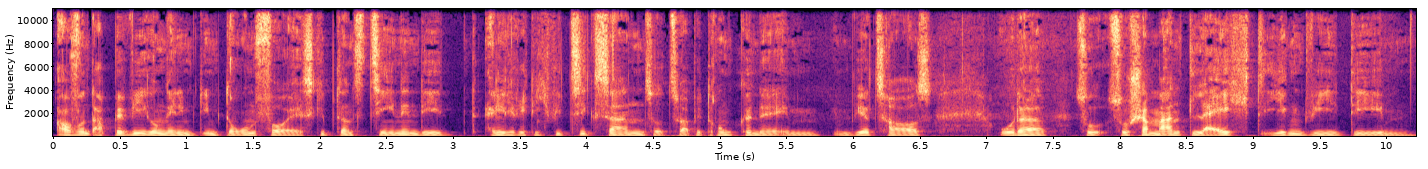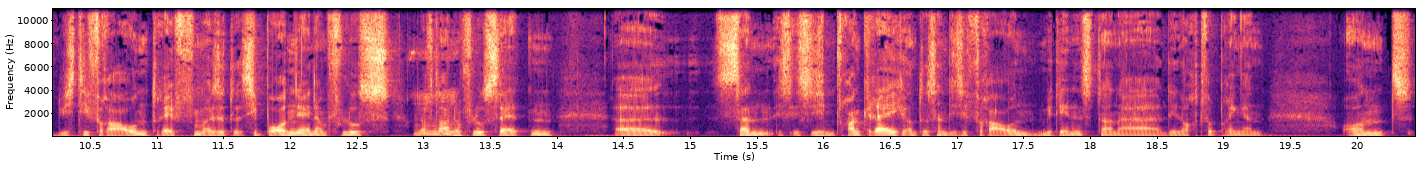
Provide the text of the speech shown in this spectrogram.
Auf- und Abbewegungen im, im Tonfall. Es gibt dann Szenen, die eigentlich richtig witzig sind, so zwei Betrunkene im, im Wirtshaus oder so, so charmant leicht irgendwie, die, wie es die Frauen treffen. Also sie baden ja in einem Fluss und mhm. auf der mhm. anderen Flussseite äh, sind, es ist in Frankreich und da sind diese Frauen, mit denen sie dann auch die Nacht verbringen. Und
